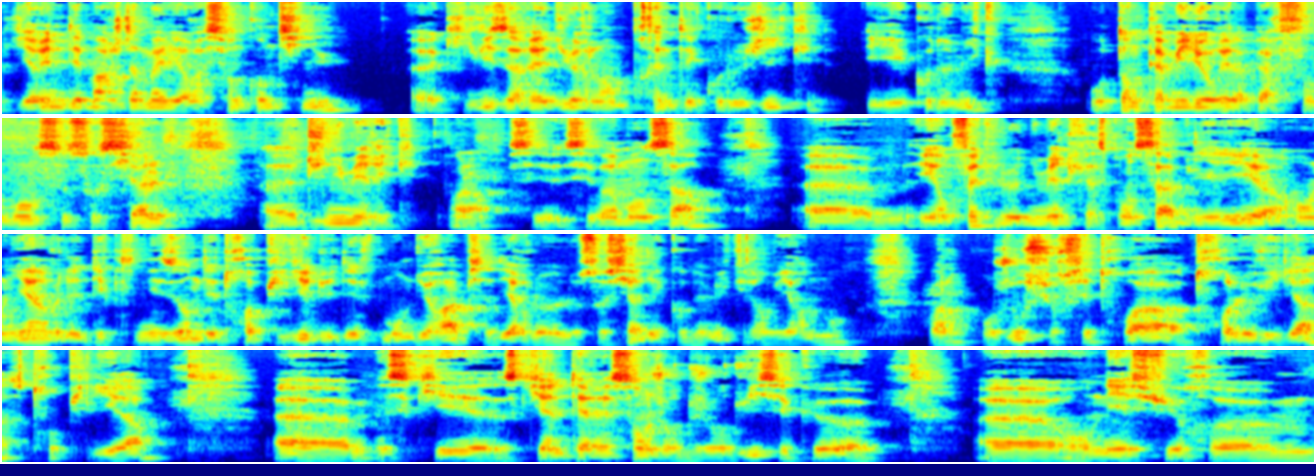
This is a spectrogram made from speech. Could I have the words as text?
je dirais une démarche d'amélioration continue qui vise à réduire l'empreinte écologique et économique autant qu'améliorer la performance sociale euh, du numérique. Voilà, c'est vraiment ça. Euh, et en fait, le numérique responsable il est en lien avec les déclinaisons des trois piliers du développement durable, c'est-à-dire le, social, l'économique et l'environnement. Voilà, on joue sur ces trois trois leviers-là, ces trois piliers-là. Euh, ce qui est ce qui est intéressant aujourd'hui, c'est que euh, on est sur euh,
